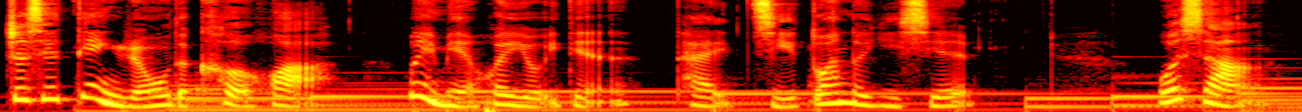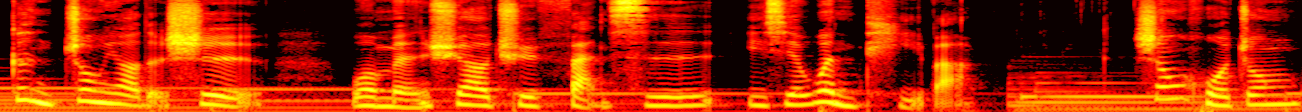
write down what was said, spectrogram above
这些电影人物的刻画未免会有一点太极端了一些。我想，更重要的是，我们需要去反思一些问题吧。生活中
